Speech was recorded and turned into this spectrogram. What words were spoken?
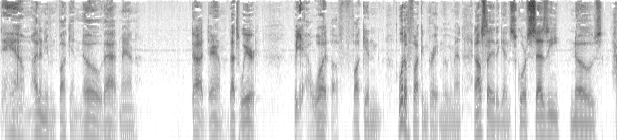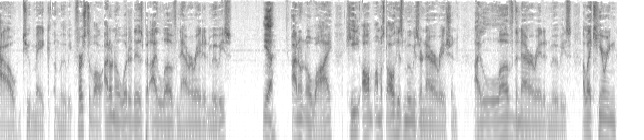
Damn, I didn't even fucking know that, man. God damn, that's weird. But yeah, what a fucking what a fucking great movie, man. And I'll say it again, Scorsese knows how to make a movie. First of all, I don't know what it is, but I love narrated movies. Yeah, I don't know why. He all, almost all his movies are narration. I love the narrated movies. I like hearing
